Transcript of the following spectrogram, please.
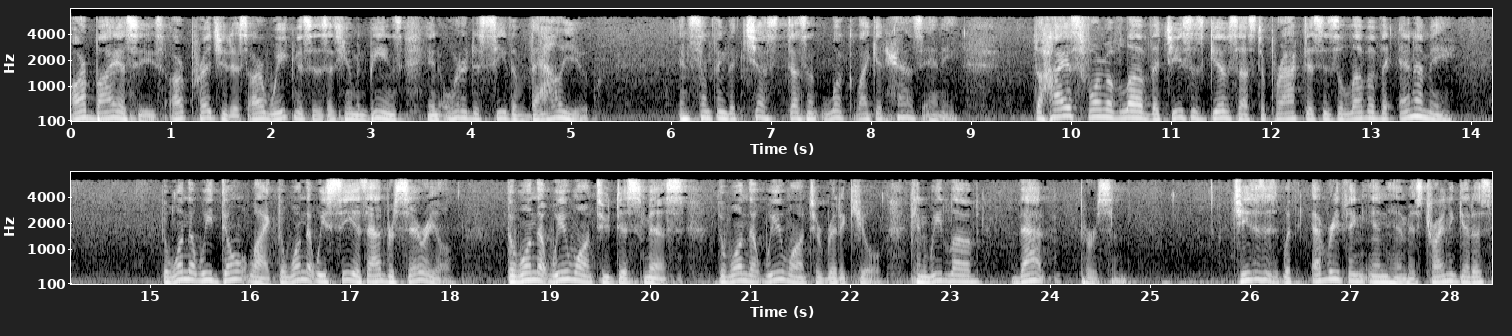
our biases, our prejudice, our weaknesses as human beings in order to see the value in something that just doesn't look like it has any. The highest form of love that Jesus gives us to practice is the love of the enemy the one that we don't like, the one that we see as adversarial, the one that we want to dismiss, the one that we want to ridicule. Can we love that person? Jesus, is, with everything in him, is trying to get us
